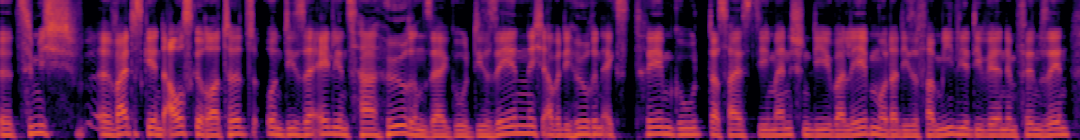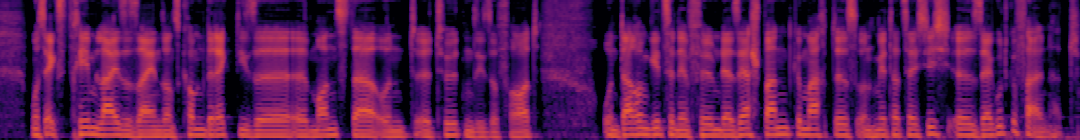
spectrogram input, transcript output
äh, ziemlich äh, weitestgehend ausgerottet und diese Aliens hören sehr gut. Die sehen nicht, aber die hören extrem gut. Das heißt, die Menschen, die überleben oder diese Familie, die wir in dem Film sehen, muss extrem leise sein, sonst kommen direkt diese äh, Monster und äh, töten sie sofort. Und darum geht es in dem Film, der sehr spannend gemacht ist und mir tatsächlich äh, sehr gut gefallen hat.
